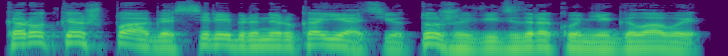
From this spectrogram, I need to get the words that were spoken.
короткая шпага с серебряной рукоятью, тоже в виде драконьей головы.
